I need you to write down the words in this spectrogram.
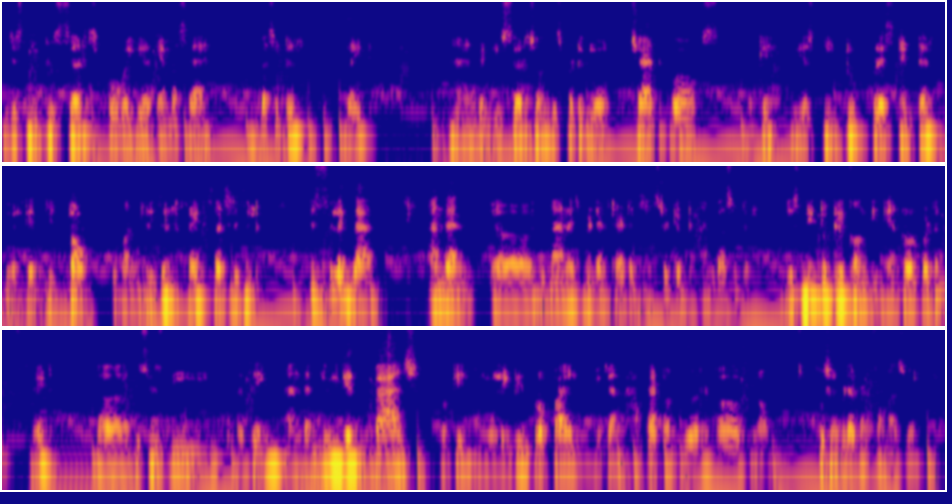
You just need to search over here msi ambassador right? And when you search on this particular chat box okay we just need to press enter you will get the top one result right? Search result just select that. And then uh, the management and strategy institute ambassador. You just need to click on the enroll button right? Uh, this is the thing. And then you will get badge okay on your linkedin profile. You can have that on your uh, you know social media platform as well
